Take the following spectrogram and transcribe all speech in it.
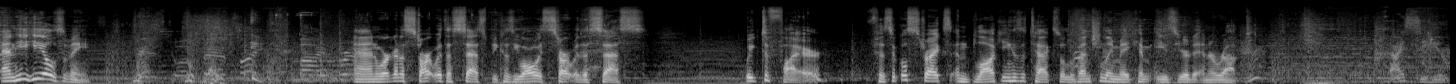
And he heals me. And we're gonna start with a assess because you always start with a assess. Weak to fire. Physical strikes and blocking his attacks will eventually make him easier to interrupt. I see you.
